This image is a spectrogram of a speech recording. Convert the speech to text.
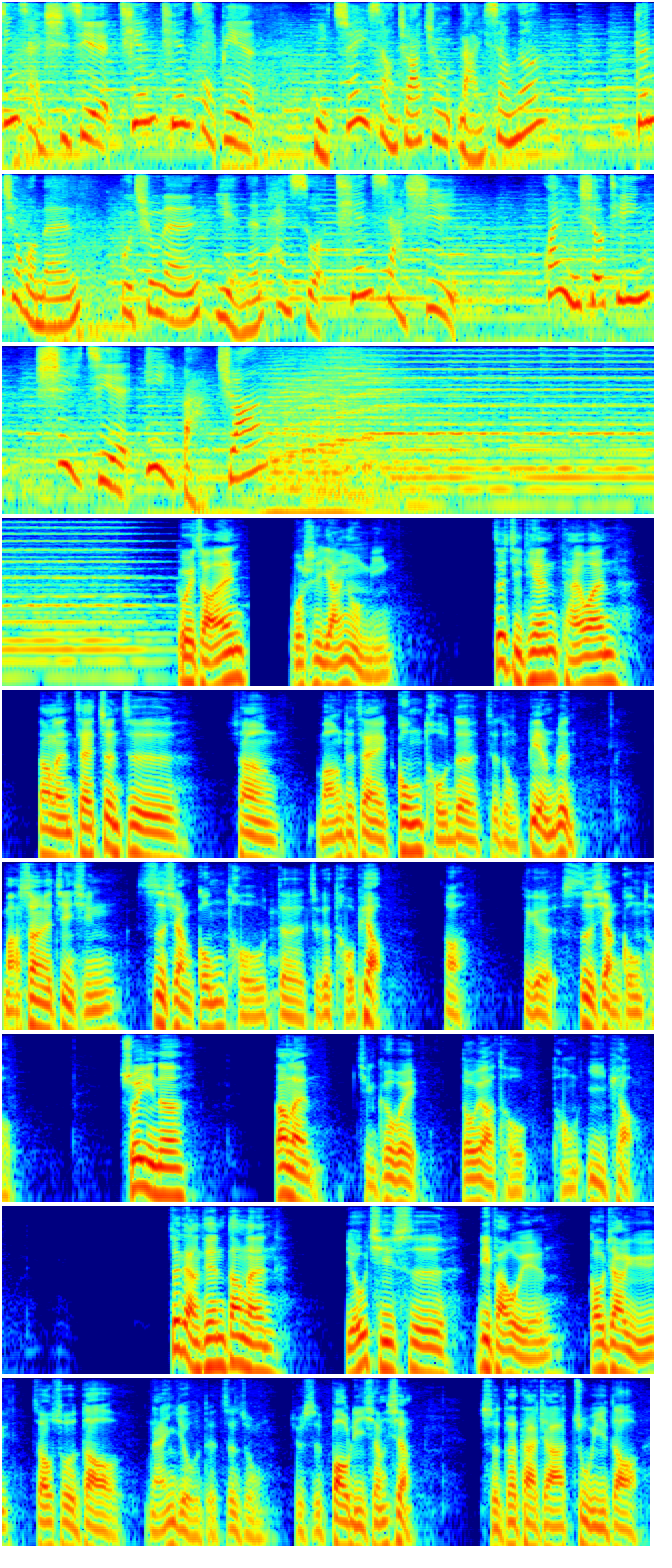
精彩世界天天在变，你最想抓住哪一项呢？跟着我们不出门也能探索天下事，欢迎收听《世界一把抓》。各位早安，我是杨永明。这几天台湾当然在政治上忙着在公投的这种辩论，马上要进行四项公投的这个投票啊，这个四项公投。所以呢，当然请各位都要投同意票。这两天当然，尤其是立法委员高嘉瑜遭受到男友的这种就是暴力相向，使得大家注意到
